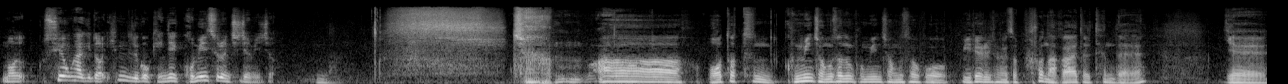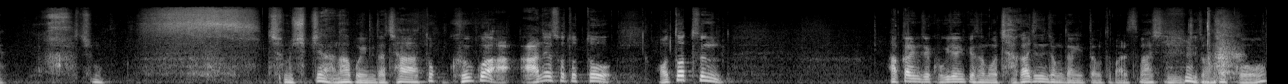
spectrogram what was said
뭐 수용하기도 힘들고 굉장히 고민스러운 지점이죠. 아, 어떻든 국민 정서는 국민 정서고 미래를 향해서 풀어 나가야 될 텐데, 예, 하, 좀, 참 쉽진 않아 보입니다. 자, 또 그거 아- 안에서도 또 어떻든 아까 이제 고 기자님께서 뭐 작아지는 정당이 있다고 또 말씀하시기도 하셨고,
